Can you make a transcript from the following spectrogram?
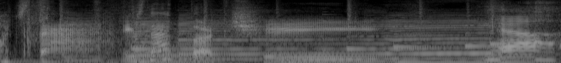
What's that? Is that the cheese? Yeah.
